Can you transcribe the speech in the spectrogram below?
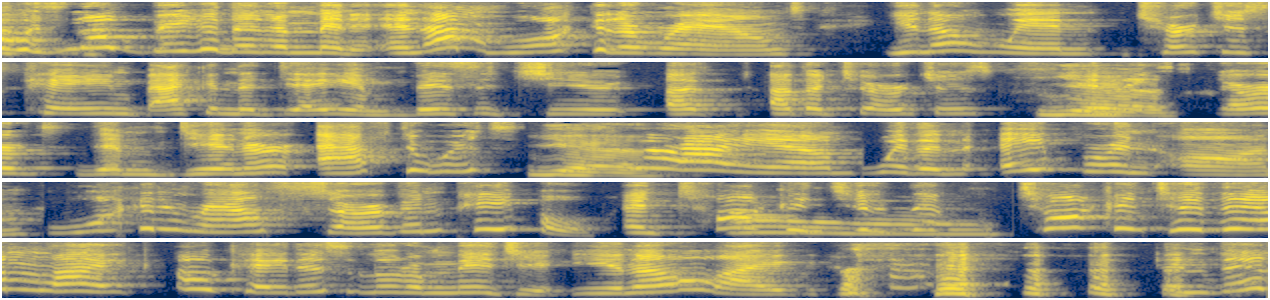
I was no bigger than a minute. And I'm walking around. You know, when churches came back in the day and visit you, uh, other churches, and they served them dinner afterwards. Yes. Here I am with an apron on, walking around serving people and talking to them, Oh. talking to them like, okay, this little midget, you know, like and then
